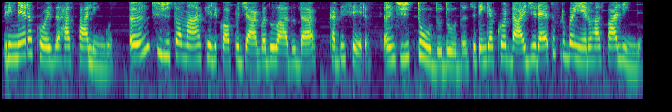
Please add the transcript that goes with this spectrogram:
primeira coisa, raspar a língua. Antes de tomar aquele copo de água do lado da cabeceira. Antes de tudo, Duda, você tem que acordar e ir direto pro banheiro raspar a língua.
